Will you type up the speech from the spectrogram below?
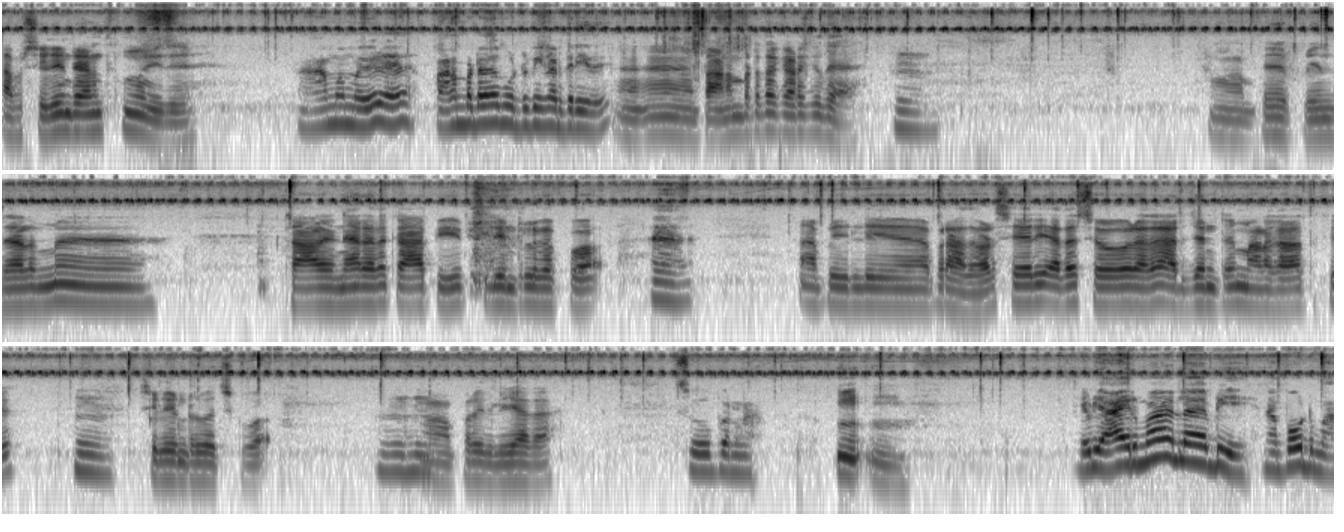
அப்புறம் சிலிண்டர் இடத்துக்கு முடியுது. ஆமாம் இவர் பணம் பட்டதாக போட்டிருப்பீங்க தெரியுது. பணம் பட்டு தான் கிடக்குதே. ம். அப்போ எப்படி இருந்தாலுமே காலை நேரம் ஏதாவது காப்பி சிலிண்டரில் வைப்போம். அப்படி இல்லையே அப்புறம் அதோட சரி அதான் சோறு அதான் அர்ஜென்ட்டு மழை காலத்துக்கு சிலிண்டர் வச்சுக்குவோம். அப்புறம் இதுலையே தான் சூப்பர்ண்ணா. ம் ம். எப்படி ஆயிருமா இல்லை எப்படி? நான் போட்டுமா?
